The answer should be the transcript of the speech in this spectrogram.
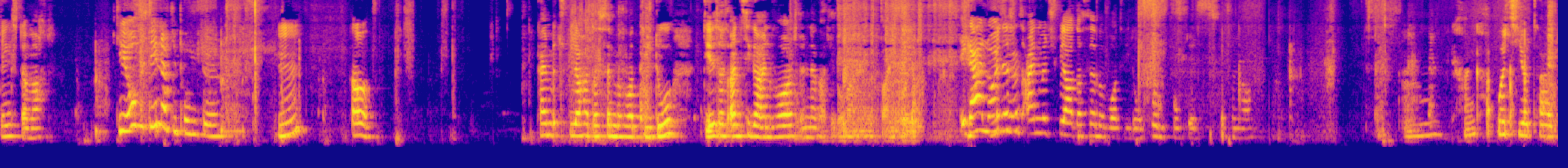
Dings da macht. Hier oben stehen noch die Punkte. Hm? Oh. Kein Mitspieler hat dasselbe Wort wie du. Dir ist als einziger ein Wort in der Kategorie. Egal, Leute. Mindestens ein Mitspieler hat dasselbe Wort wie du. Fünf Punkte ist das genau. Ähm, Krankheit. What's your type?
